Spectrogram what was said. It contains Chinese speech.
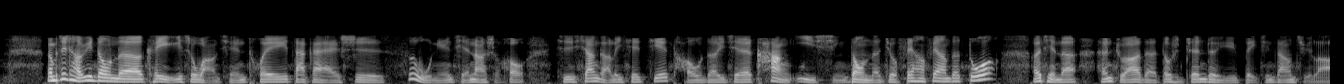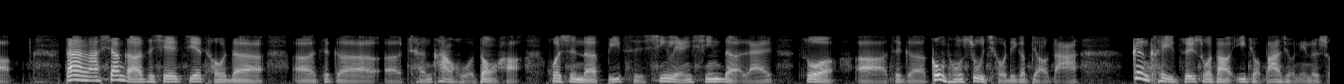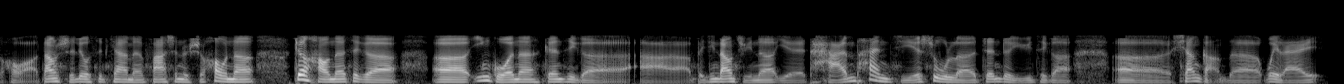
那么这场运动呢，可以一直往前推，大概是四五年前那时候，其实香港的一些街头的一些抗议行动呢，就非常非常的多，而且呢，很主要的都是针对于北京当局了。当然啦，香港的这些街头的呃这个呃陈抗活动哈，或是呢彼此心连心的来做啊这个共同诉求的一个表达。更可以追溯到一九八九年的时候啊，当时六四天安门发生的时候呢，正好呢这个呃英国呢跟这个啊北京当局呢也谈判结束了针对于这个呃香港的未来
